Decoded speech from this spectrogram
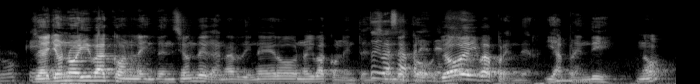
O sea, yo no iba con la intención de ganar dinero, no iba con la intención ibas de... a aprender. Yo iba a aprender y aprendí, ¿no?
